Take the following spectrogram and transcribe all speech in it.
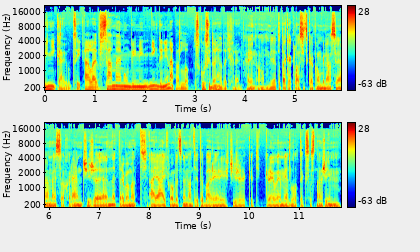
vynikajúci, ale samému by mi nikdy nenapadlo skúsiť do neho dať chren. Hej no, je to taká klasická kombinácia meso chren, čiže netreba mať, a ja ich vôbec nemám tieto bariéry, čiže keď kreujem jedlo, tak sa snažím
